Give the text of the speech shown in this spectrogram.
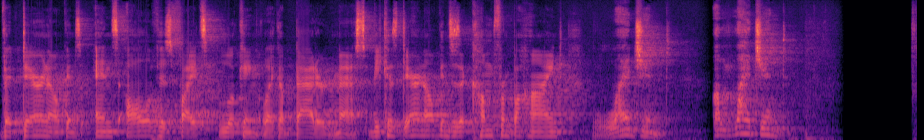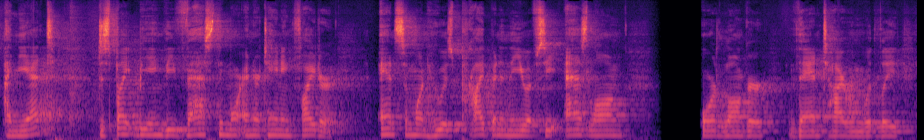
that Darren Elkins ends all of his fights looking like a battered mess because Darren Elkins is a come from behind legend, a legend. And yet, despite being the vastly more entertaining fighter and someone who has probably been in the UFC as long or longer than Tyron Woodley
